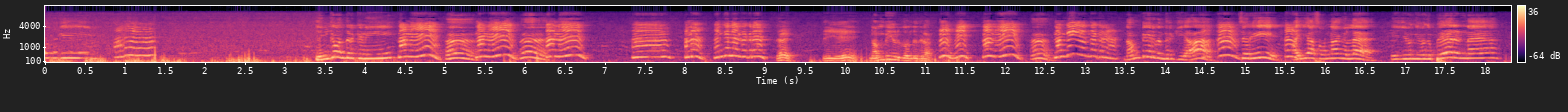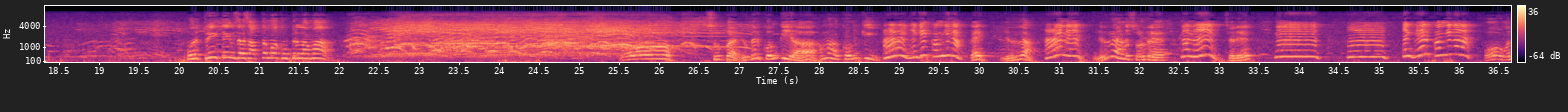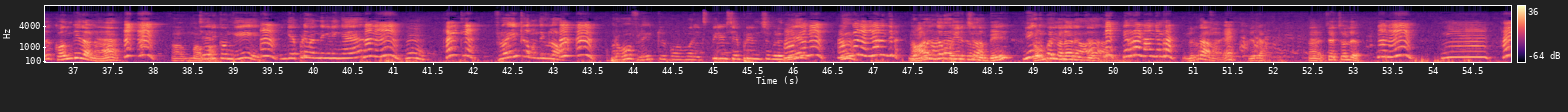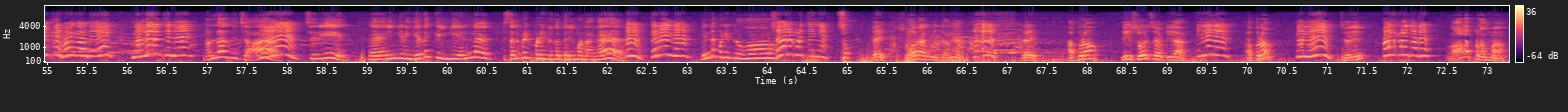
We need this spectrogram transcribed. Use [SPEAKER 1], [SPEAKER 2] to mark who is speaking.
[SPEAKER 1] பொங்கி எங்க வந்திருக்க நீ?
[SPEAKER 2] நானு? நானு. நானு? அண்ணா எங்க நான் இருக்கிறேன்
[SPEAKER 3] ஏய் நீ நம்பியூருக்கு வந்துக்கிறா
[SPEAKER 2] ம், ம், நானு?
[SPEAKER 1] ஆ.
[SPEAKER 2] நங்கையை வந்துக்கிறேன்
[SPEAKER 1] நம்பியூருக்கு வந்திருக்கியா? சரி ஐயா சொன்னாங்கல்ல இவங்க இவங்க பேர் என்ன? ஒரு த்ரீ டைம்ஸ் சத்தமா கூப்பிட்டுலாமா
[SPEAKER 3] ஓ சூப்பர். இவன் பேர் கொங்கியா?
[SPEAKER 1] ஆமா கொங்கி.
[SPEAKER 2] எங்க கொங்கிதான்.
[SPEAKER 3] டேய் இருடா.
[SPEAKER 2] ஆனு
[SPEAKER 3] இருடான்னு சொல்றேன்
[SPEAKER 2] நானு.
[SPEAKER 3] சரி.
[SPEAKER 2] என் பேர் கொங்கிதானா?
[SPEAKER 3] ஓ உனக்கு கொங்கி தானா ஆமா
[SPEAKER 1] சரி கொங்கி. இங்க எப்படி வந்தீங்க நீங்க?
[SPEAKER 2] நானு.
[SPEAKER 1] ம்,
[SPEAKER 2] ஃப்ளைட்ல
[SPEAKER 1] ஃப்ளைட்ல வந்தீங்களா? அப்புறம் ஃப்ளைட்ல போகும்போது எக்ஸ்பீரியன்ஸ் எப்படி இருந்துச்சு உங்களுக்கு?
[SPEAKER 2] நானு. ரொம்ப நல்லா இருந்துச்சு
[SPEAKER 1] நல்லா
[SPEAKER 3] தான் போயிருக்கேன்? தம்பி.
[SPEAKER 1] நீங்க
[SPEAKER 3] ரொம்ப நல்லா? இருந்துச்சு.
[SPEAKER 2] இருடா நான் சொல்றேன்.
[SPEAKER 3] இருடா ஏ இருடா. சரி சொல்லு.
[SPEAKER 2] நானு ஹைட்ல போகும்போது நல்லா இருந்துச்சுன்னு
[SPEAKER 1] நல்லா இருந்துச்சா? சரி இங்க நீங்க எதுக்கு இங்க என்ன செலிப்ரேட் பண்ணிட்டு இருக்கோம் தெரியுமா நாங்க? என்ன பண்ணிட்டு இருக்கோம்?
[SPEAKER 2] சோறு கொடுத்தீங்க.
[SPEAKER 1] சோ-
[SPEAKER 3] டேய் சோறா கொடுத்தாங்க. டேய் அப்புறம் நீ சோறு சாப்பிட்டியா?
[SPEAKER 2] இல்லண்ணே
[SPEAKER 3] அப்புறம்?
[SPEAKER 2] நானு
[SPEAKER 3] சரி. வாழைப்பழமா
